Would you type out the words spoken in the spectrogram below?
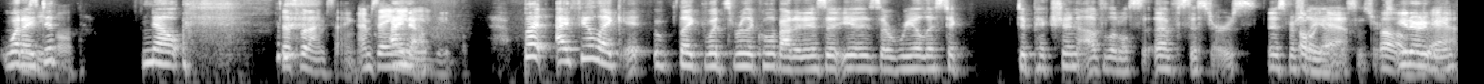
What I did evil. no. That's what I'm saying. I'm saying I know. but I feel like it, like what's really cool about it is it is a realistic depiction of little of sisters, oh, especially younger yeah. sisters. Oh, you know what I mean?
